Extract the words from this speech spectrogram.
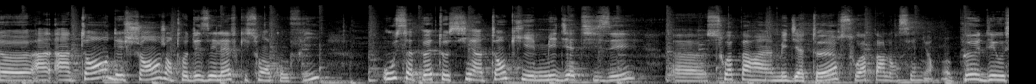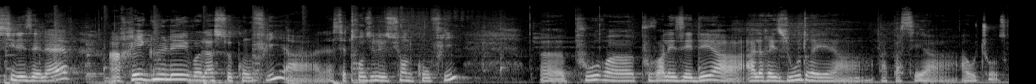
un temps d'échange entre des élèves qui sont en conflit, ou ça peut être aussi un temps qui est médiatisé, euh, soit par un médiateur, soit par l'enseignant. On peut aider aussi les élèves à réguler voilà, ce conflit, à, cette résolution de conflit, euh, pour euh, pouvoir les aider à, le résoudre et à, passer à, autre chose.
